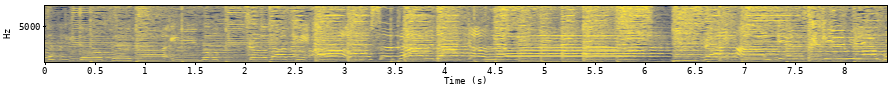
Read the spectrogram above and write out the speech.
た人互いを裁き合う定めだから。有罪判決君は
